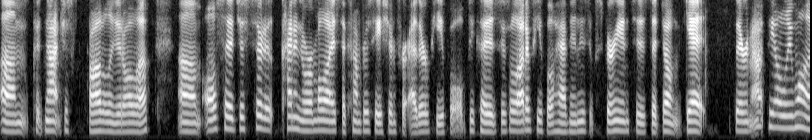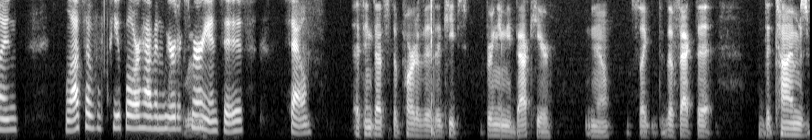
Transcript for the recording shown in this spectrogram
Um, could not just bottling it all up. Um, also, just sort of kind of normalize the conversation for other people because there's a lot of people having these experiences that don't get. They're not the only one. Lots of people are having weird Absolutely. experiences. So, I think that's the part of it that keeps bringing me back here. You know, it's like the fact that the times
